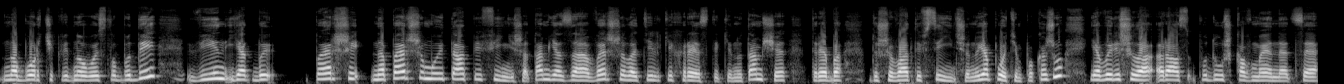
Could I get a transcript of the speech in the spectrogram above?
наборчик від Нової Слободи, він якби перший, на першому етапі фініша. Там я завершила тільки хрестики, ну там ще треба дошивати все інше. Ну я потім покажу. Я вирішила, раз подушка в мене це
